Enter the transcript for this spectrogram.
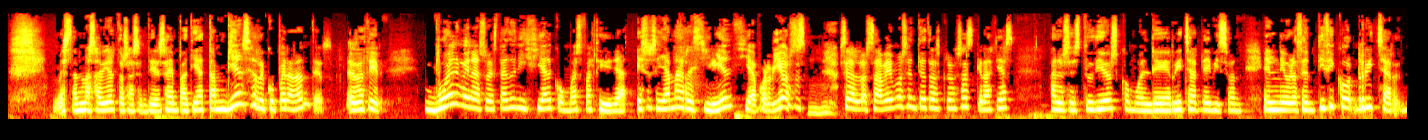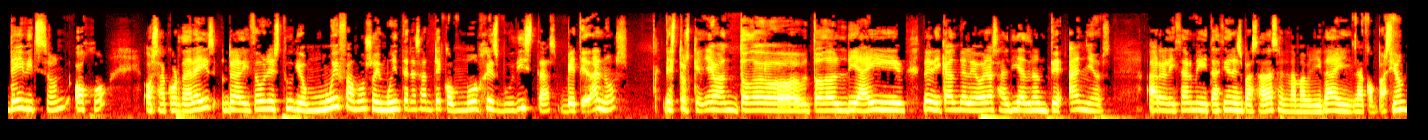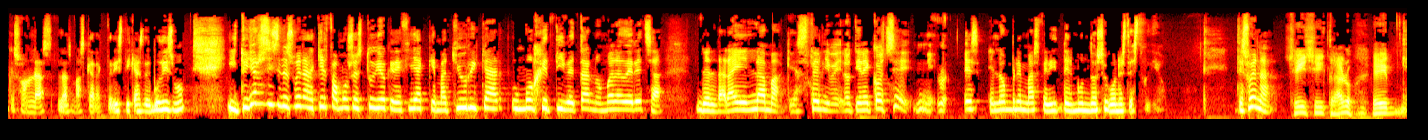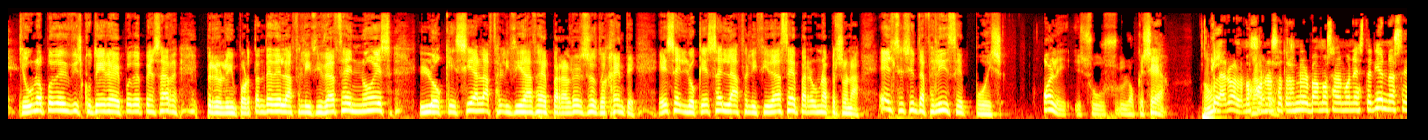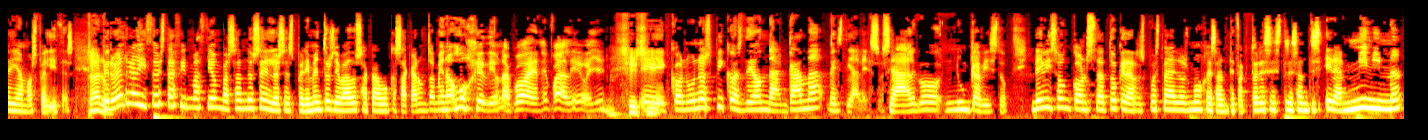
están más abiertos a sentir esa empatía, también se recuperan antes. Es decir, vuelven a su estado inicial con más facilidad. Eso se llama resiliencia, por Dios. O sea, lo sabemos, entre otras cosas, gracias a los estudios como el de Richard Davidson. El neurocientífico Richard Davidson, ojo, os acordaréis, realizó un estudio muy famoso y muy interesante con monjes budistas veteranos, de estos que llevan todo, todo el día ahí dedicándole horas al día durante años a realizar meditaciones basadas en la amabilidad y la compasión, que son las, las más características del budismo. Y tú ya no sé si te suena aquí el famoso estudio que decía que Mathieu Ricard, un monje tibetano, mano derecha del Dalai Lama, que es célibe, no tiene coche, es el hombre más feliz del mundo según este estudio. ¿Te suena? Sí, sí, claro. Eh, que uno puede discutir, eh, puede pensar, pero lo importante de la felicidad eh, no es lo que sea la felicidad para el resto de gente, es lo que es la felicidad para una persona. Él se siente feliz, pues, ole, sus, lo que sea. Claro, a lo mejor nosotros nos vamos al monasterio no seríamos felices. Pero él realizó esta afirmación basándose en los experimentos llevados a cabo que sacaron también a un monje de una cueva de Nepal, ¿eh? oye, eh, con unos picos de onda gamma bestiales, o sea, algo nunca visto. Davison constató que la respuesta de los monjes ante factores estresantes era mínima,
